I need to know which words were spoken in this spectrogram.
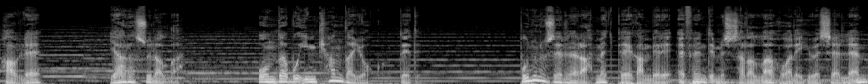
Havle, ya Resulallah, onda bu imkan da yok dedi. Bunun üzerine rahmet peygamberi Efendimiz sallallahu aleyhi ve sellem,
